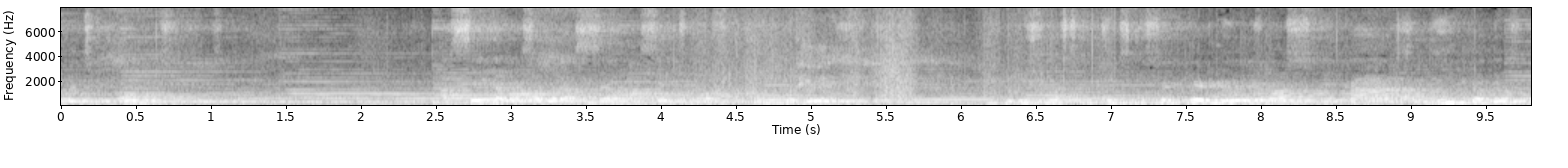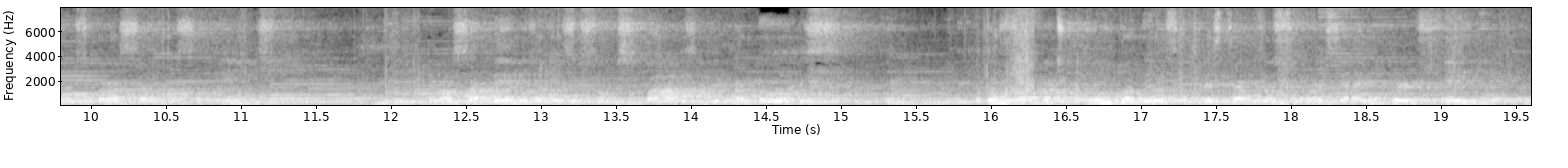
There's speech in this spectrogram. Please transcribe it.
noite, em nome de Jesus, Pai. Aceita a nossa adoração, aceite o nosso culto, Deus. Por isso nós te pedimos que o Senhor perdoe os nossos pecados, limpe, ó Deus, o nosso coração, a nossa mente. Porque nós sabemos, ó Deus, que somos falhos e pecadores. Toda forma de culto, ó Deus, que prestamos ao Senhor será imperfeita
